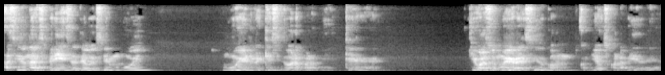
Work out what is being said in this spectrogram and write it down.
Ha sido una experiencia, debo decir, muy, muy enriquecedora para mí, que, igual soy muy agradecido con, con Dios, con la vida de,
